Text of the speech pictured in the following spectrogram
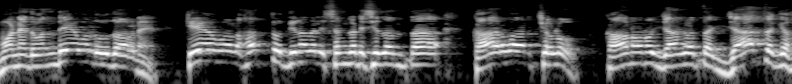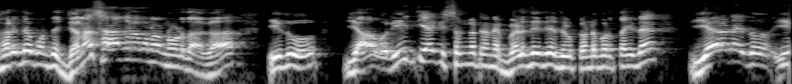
ಮೊನ್ನೆದು ಒಂದೇ ಒಂದು ಉದಾಹರಣೆ. ಕೇವಲ ಹತ್ತು ದಿನದಲ್ಲಿ ಸಂಘಟಿಸಿದಂಥ ಕಾರವಾರ ಚಲೋ ಕಾನೂನು ಜಾಗೃತ ಜಾತಕ್ಕೆ ಹರಿದು ಬಂದ ಜನಸಾಗರವನ್ನು ನೋಡಿದಾಗ ಇದು ಯಾವ ರೀತಿಯಾಗಿ ಸಂಘಟನೆ ಬೆಳೆದಿದೆ ಅಂತ ಕಂಡು ಬರ್ತಾ ಇದೆ. ಎರಡನೇದು ಈ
